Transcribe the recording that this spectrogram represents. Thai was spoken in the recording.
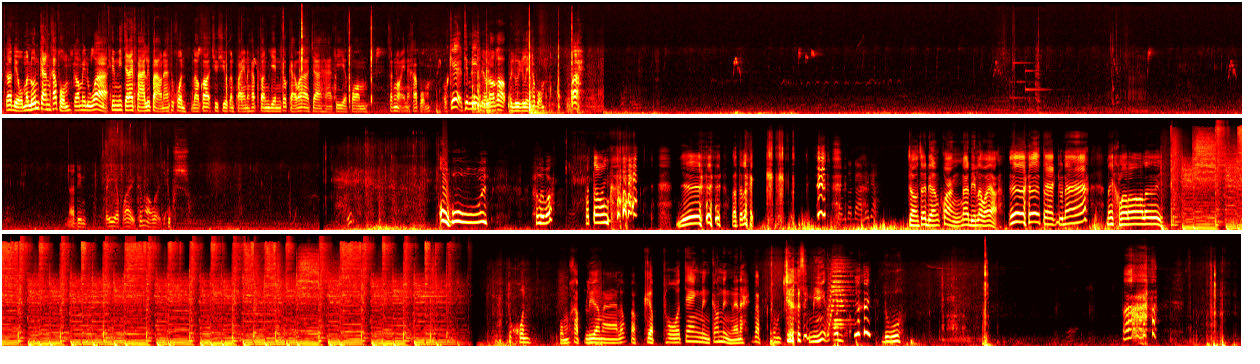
ก็เดี๋ยวมาลุ้นกันครับผม ก็ไม่รู้ว่าทีมนี้จะได้ปลาหรือเปล่านะทุกคน เราก็ชิวๆกันไปนะครับ ตอนเย็นก็กะว่าจะหาตีฟอร์มสักหน่อยนะครับผม โอเคทีมนี้เดี๋ยวเราก็ไปลุยกันเลยครับผม ไป นาดินตีออกไปข้างนอกเลยจุ๊สโอ้โหยอะไรวะปะตอง เย้ปลาตะแรกจำตเลยเนี่ยจอมไส้เดือนขวางหน้าดินแล้วไว้อะ เออแตกอยู่นะ ในคลอเลย คนผมขับเรือมาแล้วแบบเกือบโทรแจ้ง 191 แล้วนะ แบบผมเจอสิ่งนี้ทุกคนดู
